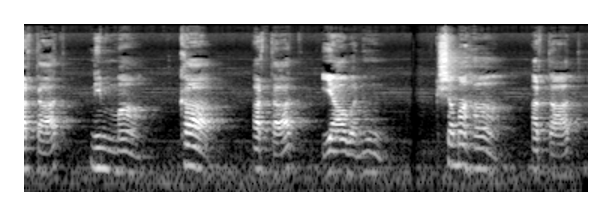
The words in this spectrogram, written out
ಅರ್ಥಾತ್ ನಿಮ್ಮ ಖ ಅರ್ಥಾತ್ ಯಾವನು. ಕ್ಷಮಃ ಅರ್ಥಾತ್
